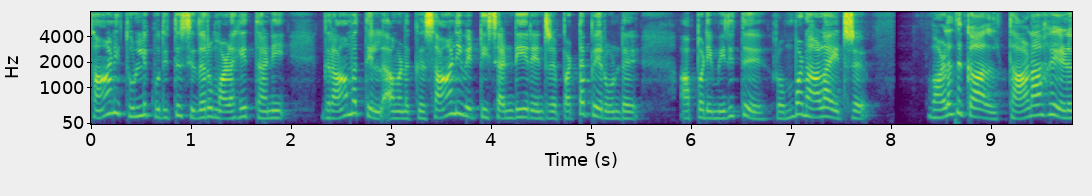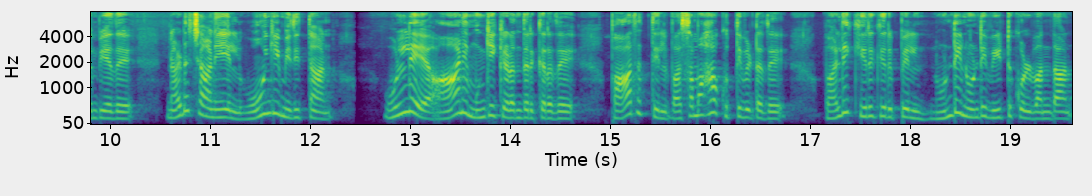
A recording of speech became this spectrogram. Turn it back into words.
சாணி துள்ளி குதித்து சிதறும் அழகை தனி. கிராமத்தில் அவனுக்கு சாணி வெட்டி சண்டீர் என்று பட்டப்பேர் உண்டு. அப்படி மிதித்து ரொம்ப நாளாயிற்று. வலது கால் தானாக எழும்பியது. நடுச்சாணியில் ஓங்கி மிதித்தான். உள்ளே ஆணி முங்கி கிடந்திருக்கிறது. பாதத்தில் வசமாக குத்திவிட்டது. வலி கிருகிருப்பில் நொண்டி நொண்டி வீட்டுக்குள் வந்தான்.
